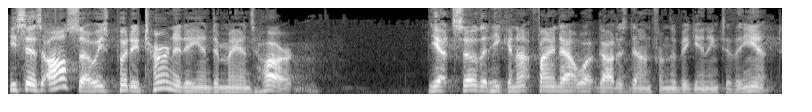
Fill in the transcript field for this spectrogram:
He says also he's put eternity into man's heart, yet so that he cannot find out what God has done from the beginning to the end.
